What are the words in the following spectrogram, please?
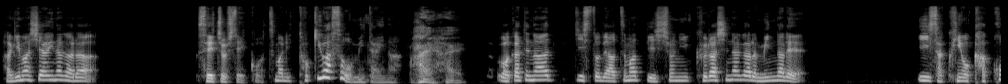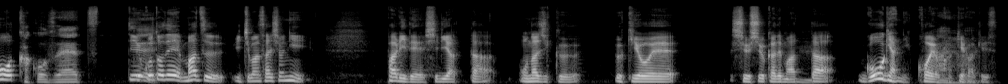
励まし合いながら成長していこう。つまり、時はそうみたいな。はいはい。若手のアーティストで集まって一緒に暮らしながらみんなでいい作品を書こうっ書こうぜっつって。ていうことで、まず一番最初にパリで知り合った同じく浮世絵収集家でもあったゴーギャンに声をかけるわけです。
